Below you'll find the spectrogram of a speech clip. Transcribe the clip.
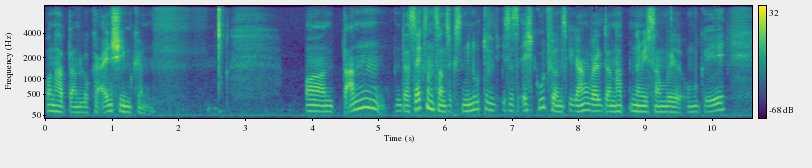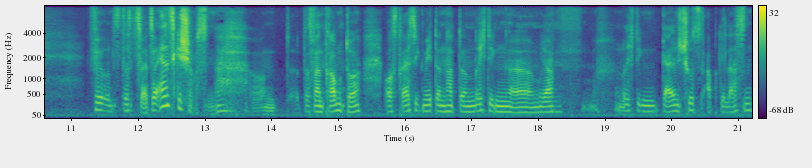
und hat dann locker einschieben können. Und dann in der 26. Minute ist es echt gut für uns gegangen, weil dann hat nämlich Samuel Umge für uns das 2 zu 1 geschossen. Und das war ein Traumtor. Aus 30 Metern hat er einen richtigen, ähm, ja, einen richtigen geilen Schuss abgelassen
